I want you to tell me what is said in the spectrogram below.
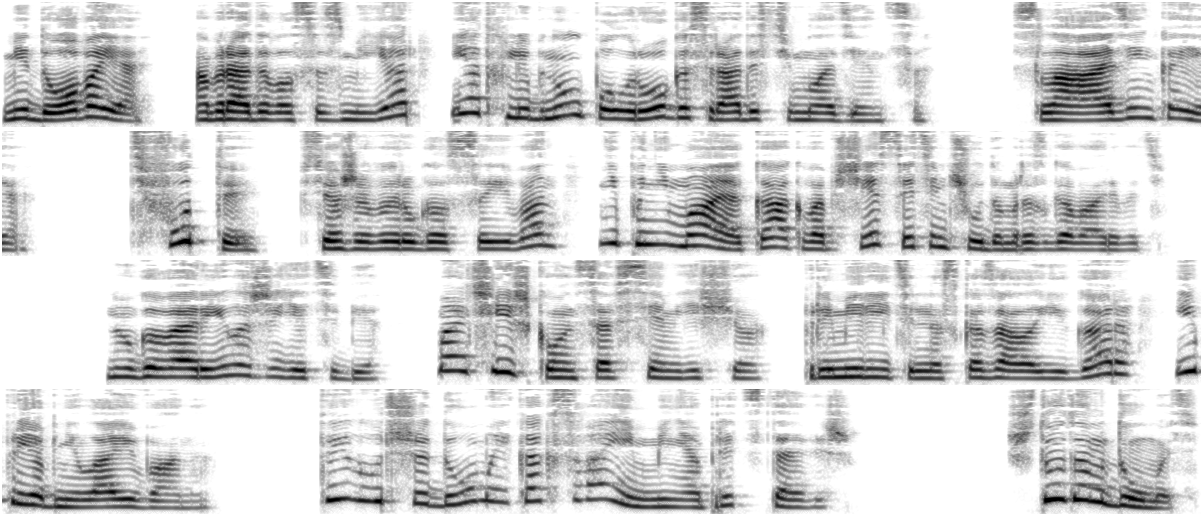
медовая! — обрадовался змеяр и отхлебнул полрога с радостью младенца. — Сладенькая! — Тьфу ты! Все же выругался Иван, не понимая, как вообще с этим чудом разговаривать. «Ну, говорила же я тебе, мальчишка он совсем еще», — примирительно сказала Егара и приобняла Ивана. «Ты лучше думай, как своим меня представишь». «Что там думать?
